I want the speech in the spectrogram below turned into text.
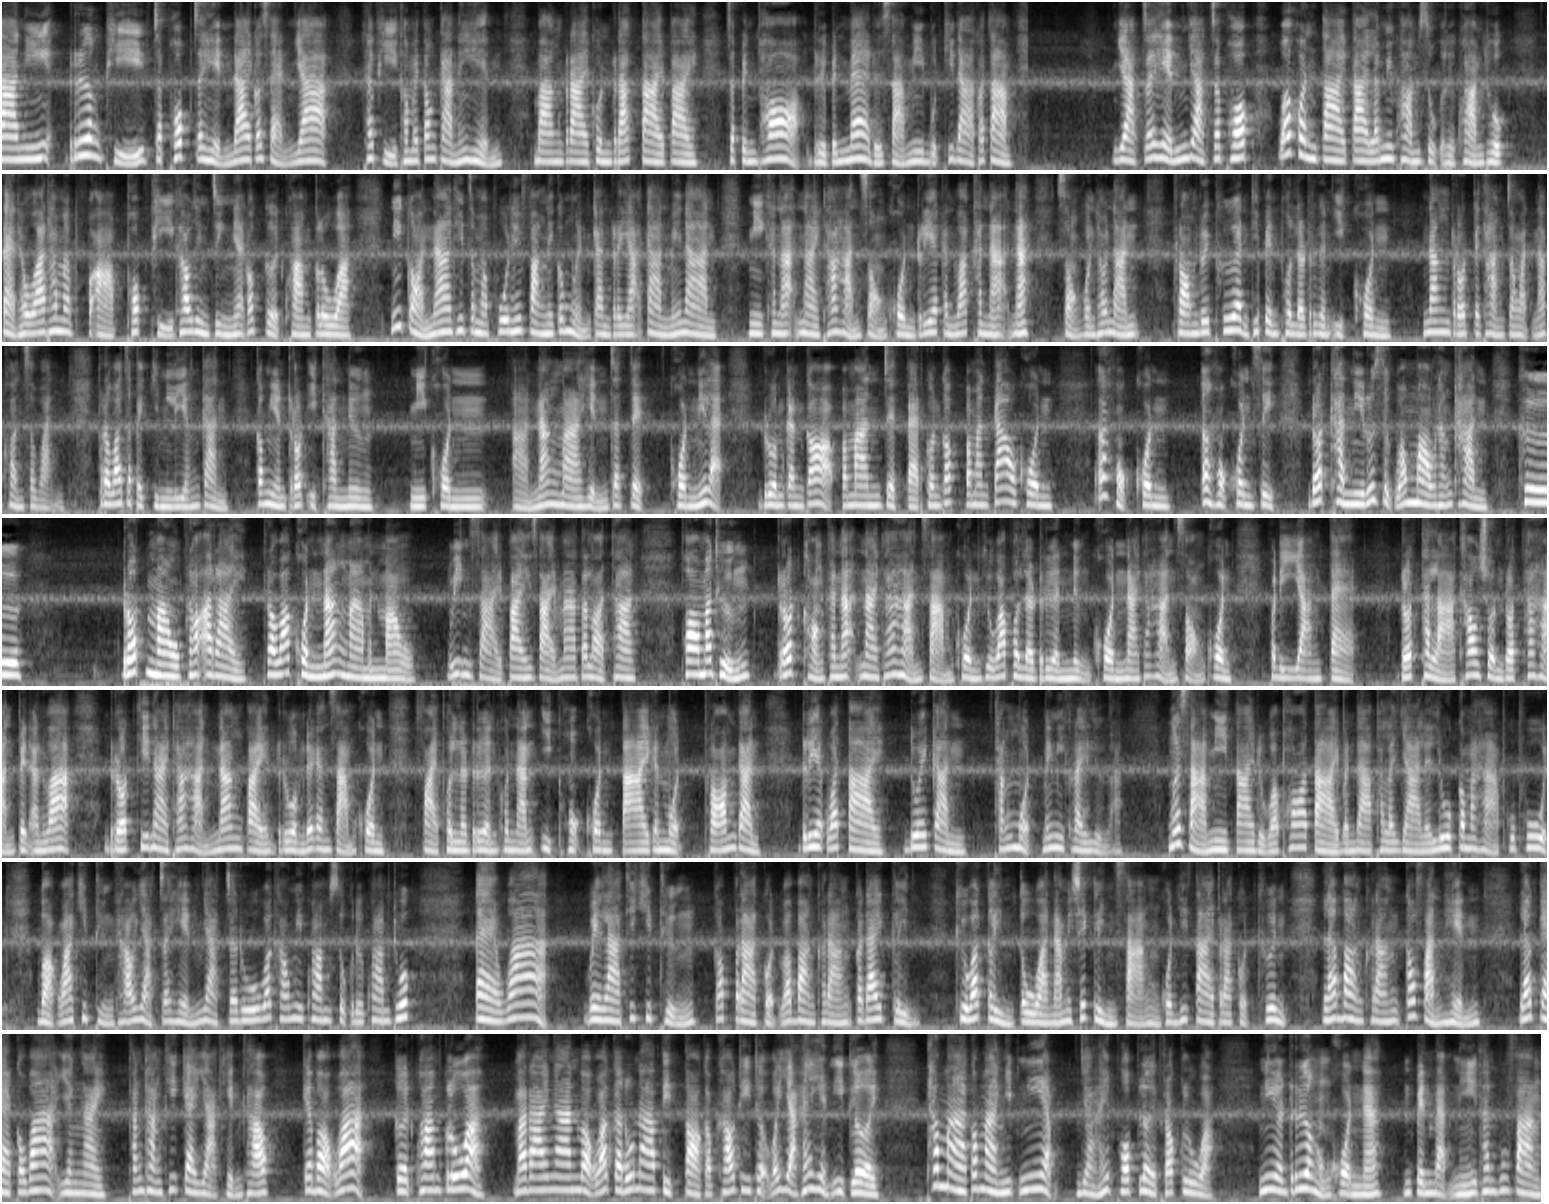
ตานี้เรื่องผีจะพบจะเห็นได้ก็แสนยาก ถ้าผีเขาไม่ต้องการให้เห็น บางรายคนรักตายไป จะเป็นพ่อหรือเป็นแม่หรือสามีบุตรธิดาก็ตาม อยากจะเห็นอยากจะพบว่าคนตายตายแล้วมีความสุขหรือความทุกข์ แต่ถ้าว่าถ้ามาพบผีเข้าจริงๆเนี่ยก็เกิดความกลัว นี่ก่อนหน้าที่จะมาพูดให้ฟังนี่ก็เหมือนกันระยะการไม่นาน มีคณะนายทหารสองคนเรียกกันว่าคณะนะสองคนเท่านั้น พร้อมด้วยเพื่อนที่เป็นพลเรือนอีกคนนั่งรถไปทางจังหวัดนครสวรรค์ เพราะว่าจะไปกินเลี้ยงกัน ก็มีรถอีกคันหนึ่งมีคนนั่งมาเห็นจะเจ็ดคนนี่แหละ รวมกันก็ประมาณ 7-8 คนก็ประมาณ 9 คน เออหคน ออหคนสิ รถคันนี้รู้สึกว่าเมาทั้งคัน คือรถเมาเพราะอะไร เพราะว่าคนนั่งมามันเมา วิ่งสายไปสายมาตลอดทาง พอมาถึงรถของคณะนายทหาร 3 คน คือว่าพลเรือน 1 คน นายทหาร 2 คน พอดียางแตก รถถลาเข้าชนรถทหารเป็นอันว่า รถที่นายทหารนั่งไปรวมด้วยกัน 3 คน ฝ่ายพลเรือนคนนั้นอีก 6 คนตายกันหมด พร้อมกัน เรียกว่าตายด้วยกัน ทั้งหมดไม่มีใครเหลือ เมื่อสามีตายหรือว่าพ่อตายบรรดาภรรยาและลูกก็มาหาผู้พูด บอกว่าคิดถึงเขาอยากจะเห็น อยากจะรู้ว่าเขามีความสุขหรือความทุกข์แต่ว่าเวลาที่คิดถึงก็ปรากฏว่าบางครั้งก็ได้กลิ่น คือว่ากลิ่นตัวนะไม่ใช่กลิ่นสางของคนที่ตายปรากฏขึ้น และบางครั้งก็ฝันเห็น แล้วแกก็ว่ายังไง ทั้งๆทที่แกอยากเห็นเขา แกบอกว่าเกิดความกลัว มารายงานบอกว่ากรุณาติดต่อกับเขาทีเถอะว่าอยากให้เห็นอีกเลย ถ้ามาก็มาเงียบๆอย่าให้พบเลยเพราะกลัว นี่เรื่องของคนนะ มันเป็นแบบนี้ท่านผู้ฟัง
